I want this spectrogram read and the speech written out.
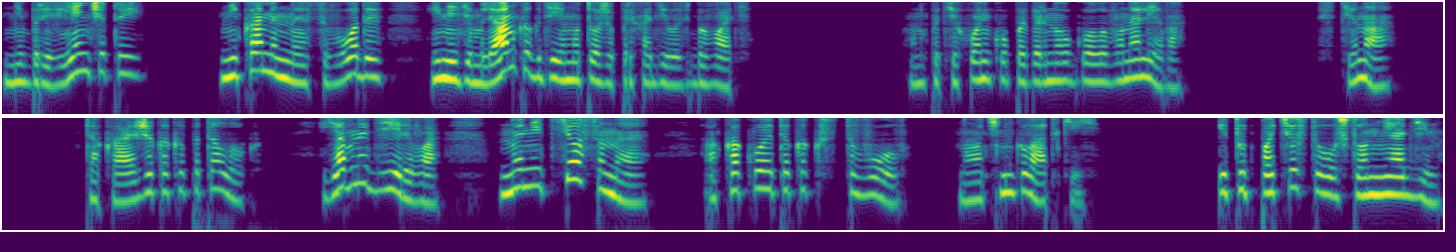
Не бревенчатый, не каменные своды и не землянка, где ему тоже приходилось бывать. Он потихоньку повернул голову налево. Стена. Такая же, как и потолок. Явно дерево, но не тесаное, а какое-то как ствол, но очень гладкий. И тут почувствовал, что он не один.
